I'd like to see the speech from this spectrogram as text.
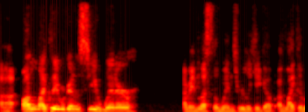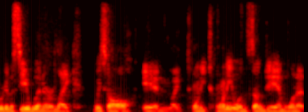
uh, unlikely we're going to see a winner I mean, unless the winds really kick up, unlikely we're going to see a winner like we saw in like 2020 when Sungjae Im won at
